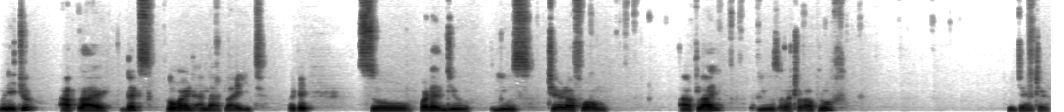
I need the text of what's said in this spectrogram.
we need to apply let's go ahead and apply it. Okay. So what I'll do use terraform apply use auto approve hit enter.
